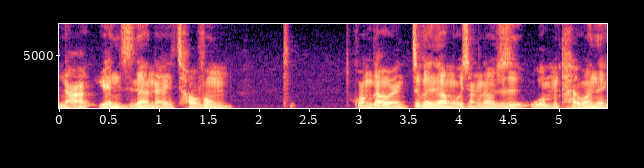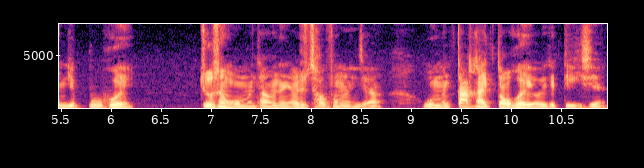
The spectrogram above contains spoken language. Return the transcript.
拿原子弹来嘲讽广岛人，这个让我想到，就是我们台湾人也不会，就算我们台湾人要去嘲讽人家，我们大概都会有一个底线，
